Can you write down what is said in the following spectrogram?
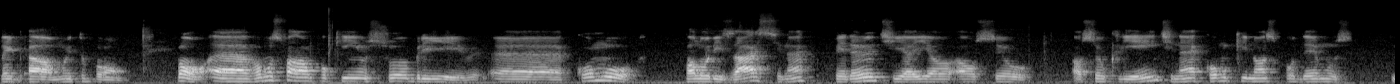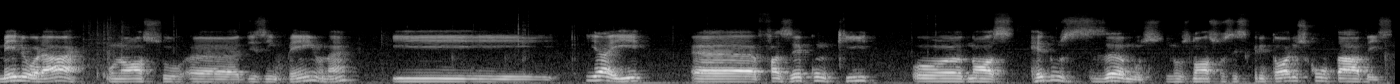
Legal, muito bom. Bom, uh, vamos falar um pouquinho sobre uh, como valorizar-se, né, perante aí ao, ao, seu ao seu cliente, né, como que nós podemos melhorar o nosso uh, desempenho, né, e, e aí uh, fazer com que uh, nós reduzamos nos nossos escritórios contábeis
